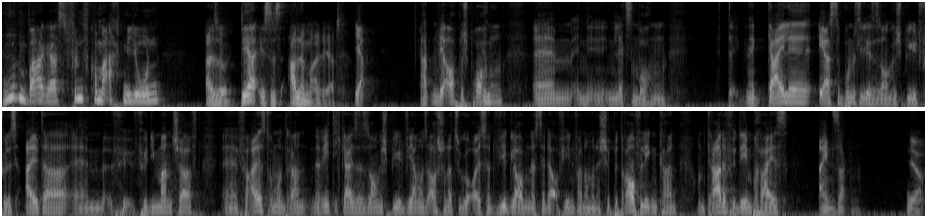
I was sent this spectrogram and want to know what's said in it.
Ruben Vargas, 5,8 Millionen. Also der ist es allemal wert. Ja. Hatten wir auch besprochen ähm, in, in, in den letzten Wochen. Eine geile erste Bundesliga-Saison gespielt für das Alter, ähm, für, für die Mannschaft, äh, für alles drum und dran. Eine richtig geile Saison gespielt. Wir haben uns auch schon dazu geäußert. Wir glauben, dass der da auf jeden Fall nochmal eine Schippe drauflegen kann und gerade für den Preis einsacken. Ja.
